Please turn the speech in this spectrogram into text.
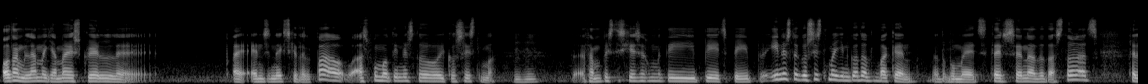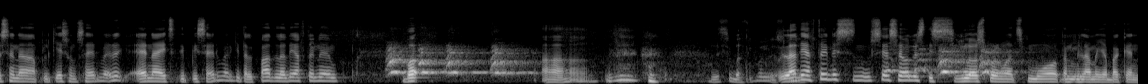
όταν μιλάμε για MySQL, ε, ε, Nginx κτλ., ας πούμε ότι είναι στο οικοσύστημα. Θα μου πεις τι σχέση έχουμε με τη PHP. Είναι στο οικοσύστημα γενικότερα του backend, να το πούμε έτσι. Θέλεις ένα data storage, θέλεις ένα application server, ένα HTTP server κτλ. Δηλαδή αυτό είναι. Μπο- Α, Δεν συμπαθεί πολύ. Δηλαδή αυτό είναι στην ουσία σε όλες τις γλώσσες προγραμματισμού όταν μιλάμε για backend.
